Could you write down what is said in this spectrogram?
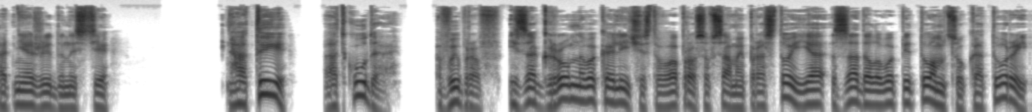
от неожиданности. «А ты? Откуда?» Выбрав из огромного количества вопросов самый простой, я задал его питомцу, который,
